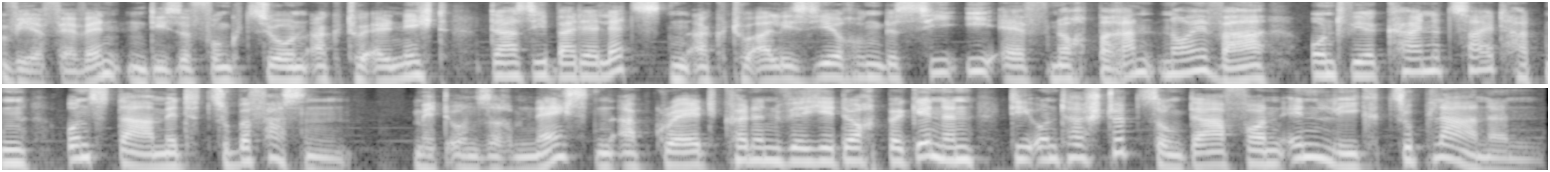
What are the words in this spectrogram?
Wir verwenden diese Funktion aktuell nicht, da sie bei der letzten Aktualisierung des CEF noch brandneu war und wir keine Zeit hatten, uns damit zu befassen. Mit unserem nächsten Upgrade können wir jedoch beginnen, die Unterstützung davon in Leak zu planen.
